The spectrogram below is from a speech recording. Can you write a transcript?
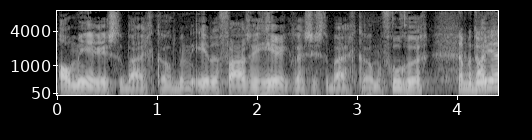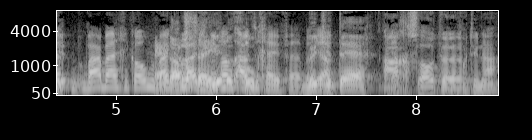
Almere is erbij gekomen. In een eerdere fase Heracles is erbij gekomen. Vroeger... Dan bedoel je, waarbij gekomen? Bij dat clubs die wat uit te geven hebben. Ja. Budgetair. Aangesloten. Fortuna,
